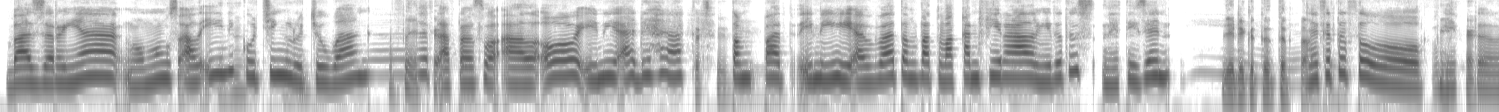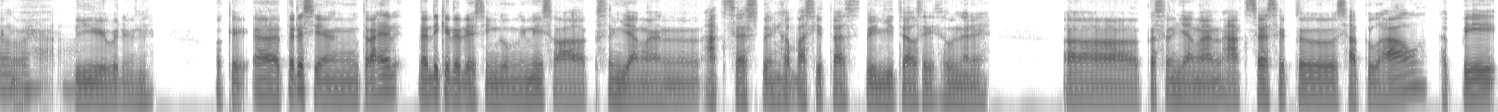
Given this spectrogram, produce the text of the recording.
buzzernya ngomong soal "Ih, ini Mhm. kucing lucu banget atau soal oh ini ada tempat ini apa tempat makan viral gitu terus netizen Jadi ketutup langsung. ketutup gitu. Iya benar. Oke, eh, terus yang terakhir tadi kita udah singgung ini soal kesenjangan akses dan Hmm. kapasitas digital sih sebenarnya. Eh, kesenjangan akses itu satu hal, tapi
